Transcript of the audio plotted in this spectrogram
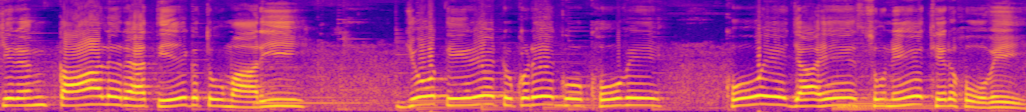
ਚਿਰੰਕਾਲ ਰਹਿ ਤੇਗ ਤੁਮਾਰੀ ਜੋ ਤੇਰੇ ਟੁਕੜੇ ਕੋ ਖੋਵੇ, ਖੋਏ ਜਾਹੇ ਸੁਨੇ ਥਿਰ ਹੋਵੇ।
